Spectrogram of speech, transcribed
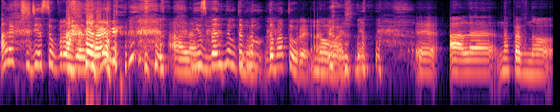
Ale w 30% ale... niezbędnym do, do matury. No właśnie. E, Ale na pewno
